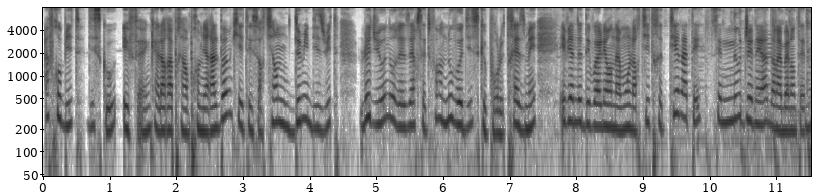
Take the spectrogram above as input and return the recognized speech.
afrobeat, disco et funk. Alors après un premier album qui était sorti en 2018, le duo nous réserve cette fois un nouveau disque pour le 13 mai et vient de dévoiler en amont leur titre Tienate, c'est Nugenea dans la belle antenne.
